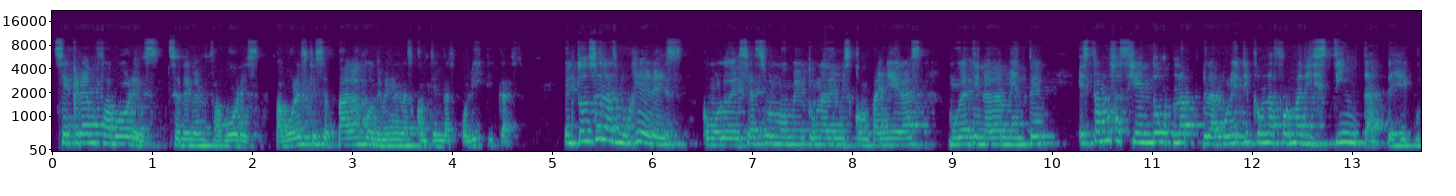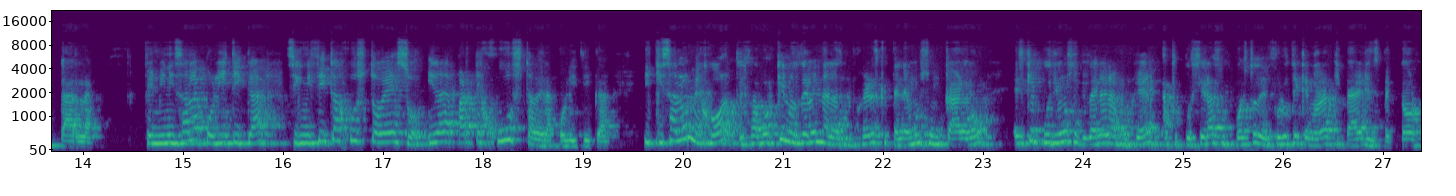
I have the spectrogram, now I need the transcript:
se crean favores, se deben favores, favores que se pagan cuando vienen las contiendas políticas. Entonces las mujeres, como lo decía hace un momento una de mis compañeras muy atinadamente, estamos haciendo de la política una forma distinta de ejecutarla. Feminizar la política significa justo eso, ir a la parte justa de la política. Y quizá lo mejor, el favor que nos deben a las mujeres que tenemos un cargo, es que pudimos ayudarle a la mujer a que pusiera su puesto de fruta y que no la quitara el inspector.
